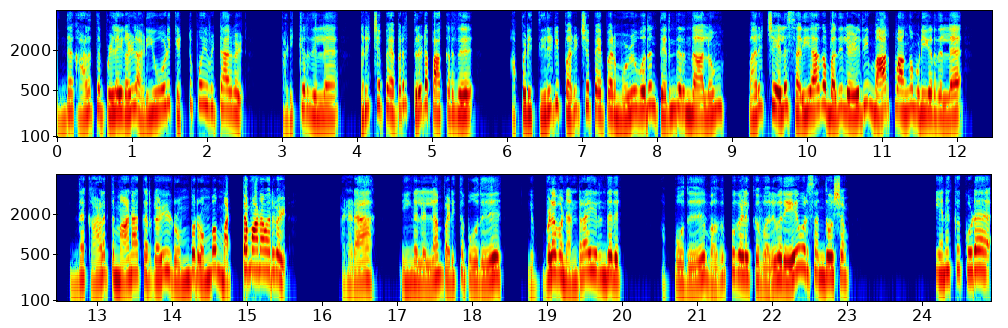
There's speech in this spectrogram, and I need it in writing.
இந்த காலத்து பிள்ளைகள் அடியோடு கெட்டுப் போய் விட்டார்கள் படிக்கிறதில்ல பரீட்சை பேப்பர் திருட பாக்கறது அப்படி திருடி பரீட்சை பேப்பர் முழுவதும் தெரிந்திருந்தாலும் பரீட்சையில சரியாக பதில் எழுதி மார்க் வாங்க முடியறதில்ல இந்த காலத்து மாணாக்கர்கள் ரொம்ப ரொம்ப மட்டமானவர்கள். அடடா நீங்கள் எல்லாம் படித்தபோது எவ்வளவு நன்றாயிருந்தது அப்போது வகுப்புகளுக்கு வருவதே ஒரு சந்தோஷம். எனக்கு கூட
